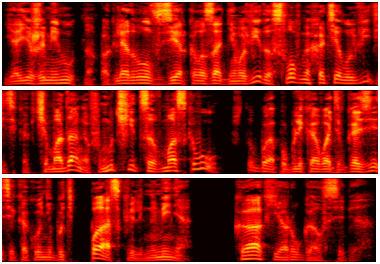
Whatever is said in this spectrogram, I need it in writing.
Я ежеминутно поглядывал в зеркало заднего вида, словно хотел увидеть, как Чемоданов мчится в Москву, чтобы опубликовать в газете какой-нибудь пасквиль на меня. Как я ругал себя.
